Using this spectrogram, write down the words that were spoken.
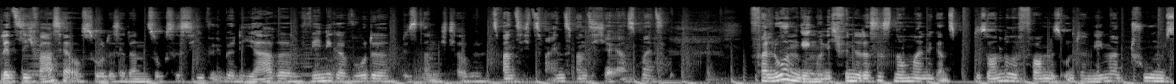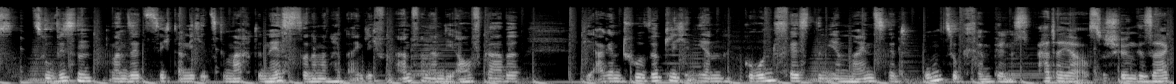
letztlich war es ja auch so, dass er dann sukzessive über die Jahre weniger wurde, bis dann, ich glaube, 2022 ja erstmals verloren ging. Und ich finde, das ist nochmal eine ganz besondere Form des Unternehmertums, zu wissen, man setzt sich da nicht ins gemachte Nest, sondern man hat eigentlich von Anfang an die Aufgabe, die Agentur wirklich in ihren Grundfesten, in ihrem Mindset umzukrempeln. Das hat er ja auch so schön gesagt.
